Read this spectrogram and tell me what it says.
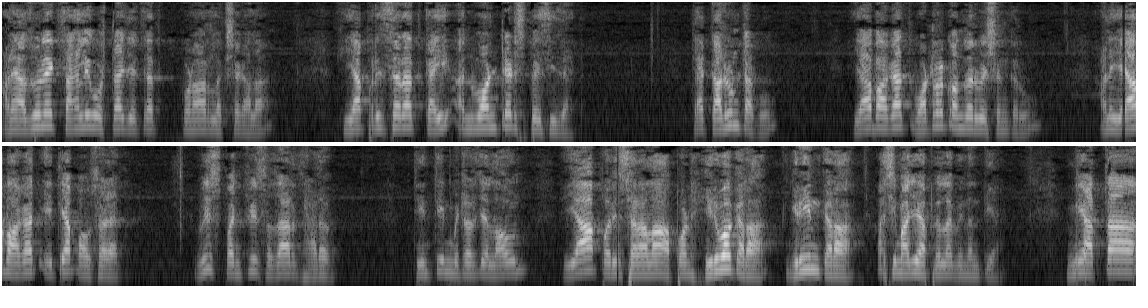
आणि अजून एक चांगली गोष्ट आहे ज्याच्यात कोणावर लक्ष घाला की या परिसरात काही अनवॉन्टेड स्पेसीज आहेत. त्या काढून टाकू. या भागात वॉटर कॉन्झर्वेशन करू. आणि या भागात येत्या पावसाळ्यात वीस पंचवीस हजार झाडं तीन तीन मीटरचे लावून या परिसराला आपण हिरवं करा ग्रीन करा अशी माझी आपल्याला विनंती आहे. मी आत्ता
